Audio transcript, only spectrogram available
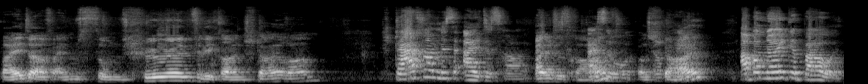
Beide auf einem so einem schönen filigranen Stahlrahmen. Stahlrahmen ist altes Rad. Altes Rad Also, aus okay. Stahl. Aber neu gebaut.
